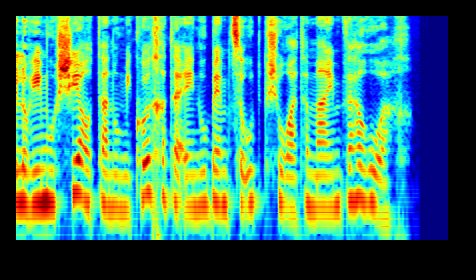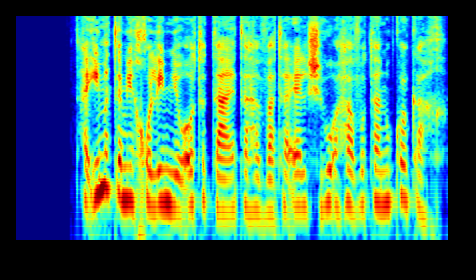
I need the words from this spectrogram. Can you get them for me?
אלוהים הושיע אותנו מכל חטאינו באמצעות פשורת המים והרוח. האם אתם יכולים לראות עתה את אהבת האל שהוא אהב אותנו כל כך?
